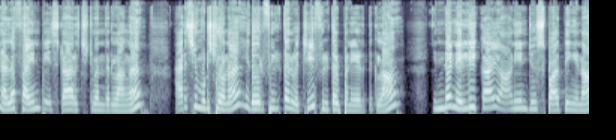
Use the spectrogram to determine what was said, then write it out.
நல்லா ஃபைன் பேஸ்ட்டாக அரைச்சிட்டு வந்துடலாங்க அரைச்சி முடித்தோன்னே இதை ஒரு ஃபில்டர் வச்சு ஃபில்டர் பண்ணி எடுத்துக்கலாம். இந்த நெல்லிக்காய் ஆனியன் ஜூஸ் பார்த்தீங்கன்னா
